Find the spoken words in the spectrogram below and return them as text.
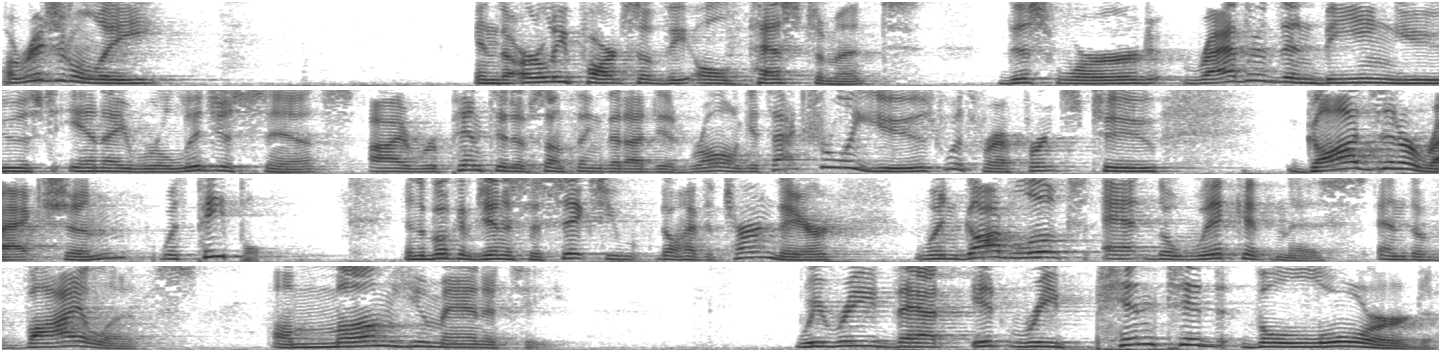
Originally, in the early parts of the Old Testament, this word, rather than being used in a religious sense, I repented of something that I did wrong, it's actually used with reference to God's interaction with people. In the book of Genesis 6, you don't have to turn there, when God looks at the wickedness and the violence among humanity, we read that it repented the Lord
